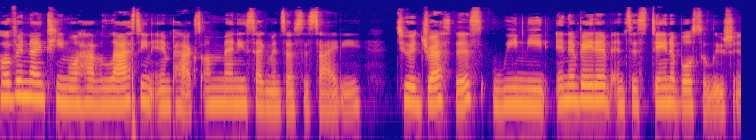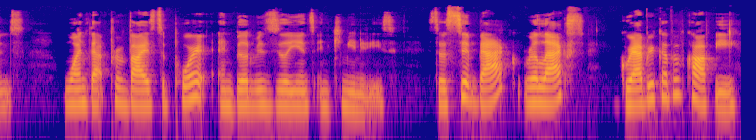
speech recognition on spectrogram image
COVID 19 will have lasting impacts on many segments of society. To address this, we need innovative and sustainable solutions one that provides support and build resilience in communities. So sit back, relax, grab your cup of coffee,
